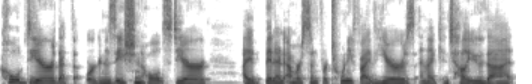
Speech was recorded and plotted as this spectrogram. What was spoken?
hold dear, that the organization holds dear. I've been at Emerson for 25 years, and I can tell you that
